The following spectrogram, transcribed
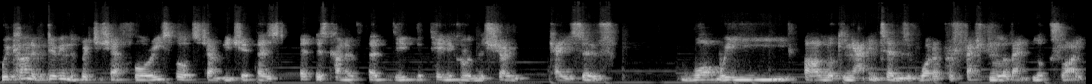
we're kind of doing the British F4 Esports Championship as, as kind of the, the pinnacle and the showcase of what we are looking at in terms of what a professional event looks like,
